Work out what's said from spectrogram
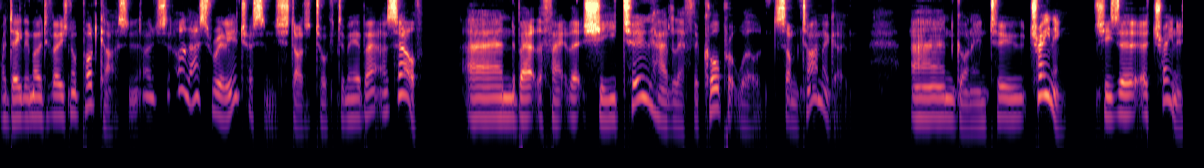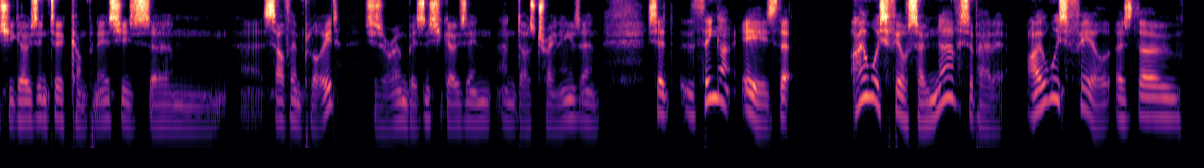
a daily motivational podcast. And I just, oh, that's really interesting. She started talking to me about herself and about the fact that she too had left the corporate world some time ago and gone into training. She's a, a trainer. She goes into companies. She's um, uh, self employed. She's her own business. She goes in and does trainings. And she said, The thing is that I always feel so nervous about it. I always feel as though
